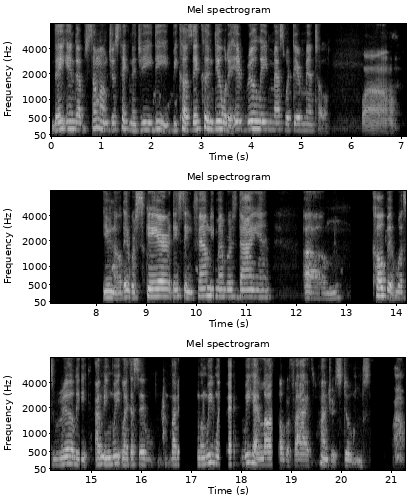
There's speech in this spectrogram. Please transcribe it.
They end up some of them just taking a GED because they couldn't deal with it. It really messed with their mental. Wow. You know, they were scared. They seen family members dying. Um, COVID was really, I mean, we like I said, but when we went back, we had lost over 500 students. Wow.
